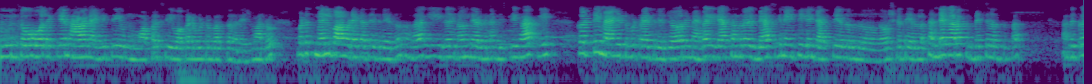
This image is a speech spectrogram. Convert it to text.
ಇಲ್ಲಿ ತಗೋ ಹೋಲಕ್ಕೆ ಏನು ಹಾಳಾನ ಆಗೈತಿ ವಾಪಸ್ಸಿ ಒಕಡೆ ಬಿಟ್ರು ಬರ್ತಂದ್ರೆ ಯಜಮಾನ್ರು. ಬಟ್ ಸ್ಮೆಲ್ ಭಾಳ ಹೊಡೆಯಕತ್ತೈತ್ರಿ ಅದು. ಹಾಗಾಗಿ ಈಗ ಇನ್ನೊಂದ್ ಎರಡು ದಿನ ಬಿಸಿಲಿಗೆ ಹಾಕಿ ಕಟ್ಟಿ ಮ್ಯಾಗ ಇಟ್ಬಿಟ್ರೆ ಆಯ್ತ್ರಿ ಜವಾರಿ ಮ್ಯಾಗ. ಈಗ ಯಾಕಂದ್ರೆ ಬ್ಯಾಸಿಗೆನೇ ಐತಿ, ಈಗ ಜಾಸ್ತಿ ಅದ್ರದ್ದು ಅವಶ್ಯಕತೆ ಇರಲ್ಲ. ಥಂಡ್ಯಾಗಾರ ಸ್ವಲ್ಪ ಬೆಚ್ಚಗೆ ಅನ್ಸುತ್ತ? ಅದಕ್ಕೆ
